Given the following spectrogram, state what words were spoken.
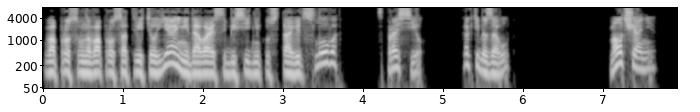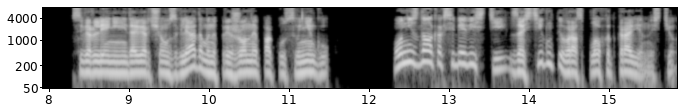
Вопросом на вопрос ответил я и, не давая собеседнику ставить слово, спросил. Как тебя зовут? Молчание. Сверление недоверчивым взглядом и напряженное покусывание губ. Он не знал, как себя вести, застигнутый врасплох откровенностью.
